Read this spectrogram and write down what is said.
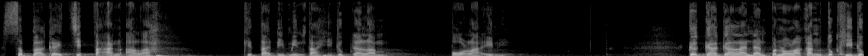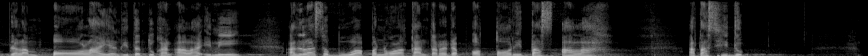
sebagai ciptaan Allah, kita diminta hidup dalam pola ini. Kegagalan dan penolakan untuk hidup dalam pola yang ditentukan Allah ini adalah sebuah penolakan terhadap otoritas Allah atas hidup.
